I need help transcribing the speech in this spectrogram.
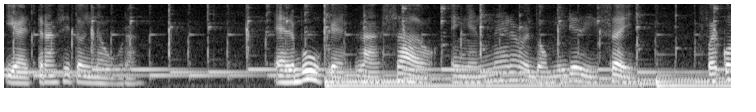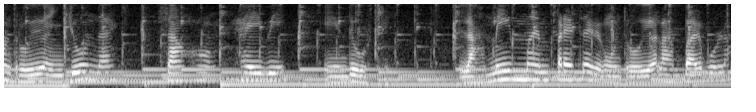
y al tránsito inaugural. El buque, lanzado en enero del 2016, fue construido en Hyundai Sanhong Heavy Industry, la misma empresa que construyó las válvulas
